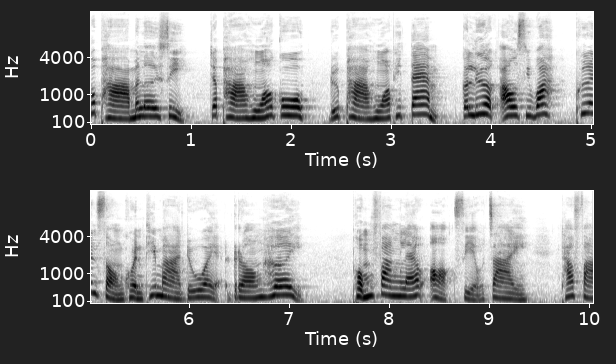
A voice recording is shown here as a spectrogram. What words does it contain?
ก็ผ่ามาเลยสิ จะผ่าหัวกู หรือผ่าหัวพี่แต้ม ก็เลือกเอาสิวะ เพื่อนสองคนที่มาด้วย ร้องเฮ้ย ผมฟังแล้วออกเสียวใจ ถ้าฟ้า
